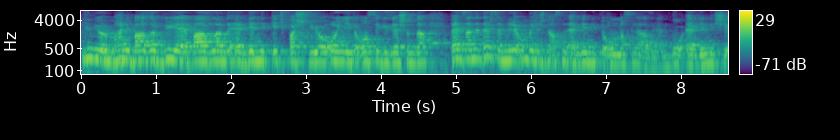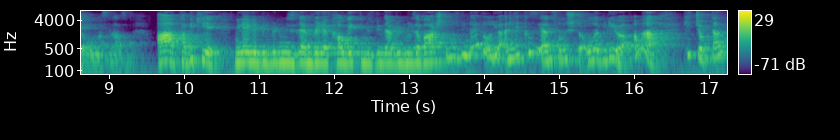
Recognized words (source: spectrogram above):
bilmiyorum hani bazıları diyor ya bazılarında ergenlik geç başlıyor 17-18 yaşında. Ben zannedersem Mile 15 yaşında aslında ergenlikte olması lazım yani bu ergenlik şey olması lazım. Aa tabii ki Mile ile birbirimizle böyle kavga ettiğimiz günler, birbirimize bağırıştığımız günler de oluyor. Anne kız yani sonuçta olabiliyor ama hiç yoktan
